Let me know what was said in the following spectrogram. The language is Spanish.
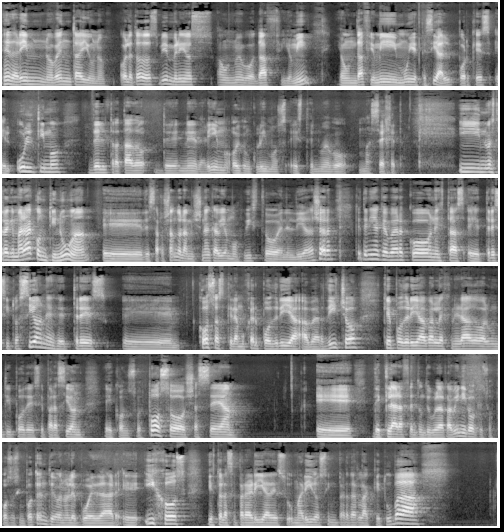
Nedarim 91. Hola a todos, bienvenidos a un nuevo Daf Yomi y a un Daf Yomi muy especial porque es el último del tratado de Nedarim. Hoy concluimos este nuevo Masejet. Y nuestra Gemara continúa eh, desarrollando la Mishnah que habíamos visto en el día de ayer, que tenía que ver con estas eh, tres situaciones de tres eh, cosas que la mujer podría haber dicho, que podría haberle generado algún tipo de separación eh, con su esposo, ya sea eh, declara frente a un tribunal rabínico que su esposo es impotente o no le puede dar eh, hijos y esto la separaría de su marido sin perder la que tú.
